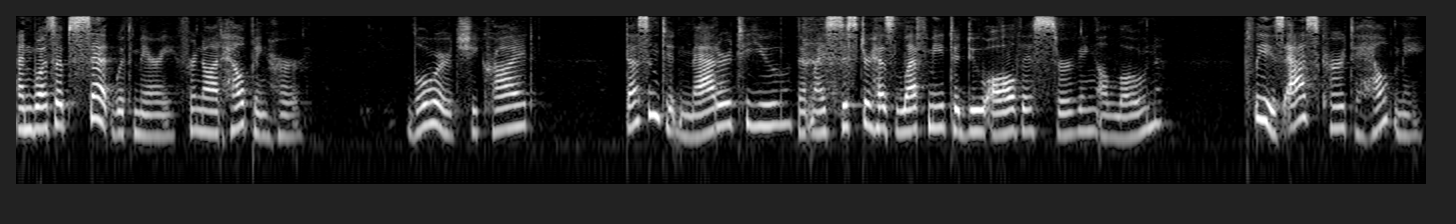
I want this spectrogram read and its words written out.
and was upset with Mary for not helping her. Lord, she cried, doesn't it matter to you that my sister has left me to do all this serving alone? Please ask her to help me.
